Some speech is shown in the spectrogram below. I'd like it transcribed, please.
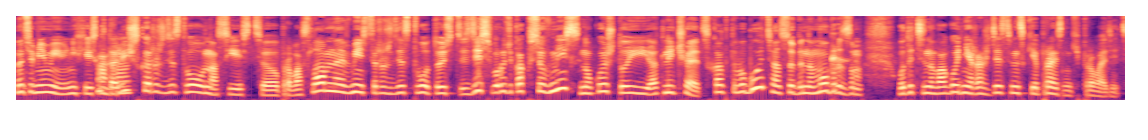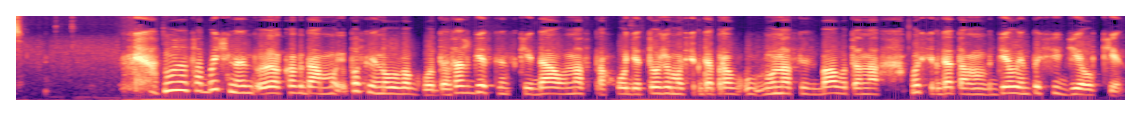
но тем не менее у них есть католическое uh-huh. Рождество, у нас есть э, православное вместе Рождество, то есть здесь вроде как все вместе, но кое-что и отличается. Как-то вы будете особенным образом вот эти новогодние рождественские праздники проводить? Ну, у нас обычно, э, когда мы после Нового года, рождественские, да, у нас проходят тоже, мы всегда, у нас изба, вот она, мы всегда там делаем посиделки.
